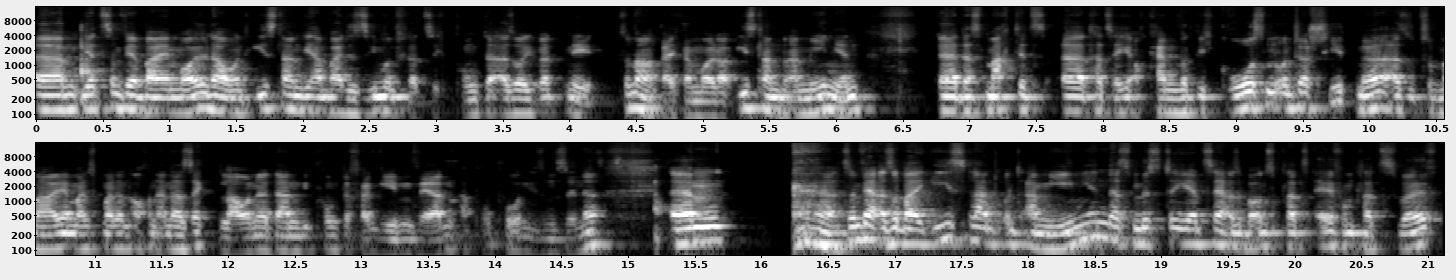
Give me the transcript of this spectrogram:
Ähm, jetzt sind wir bei Moldau und Island, die haben beide 47 Punkte. Also ich würde, nee, sind wir noch gleich bei Moldau, Island und Armenien. Äh, das macht jetzt äh, tatsächlich auch keinen wirklich großen Unterschied. Ne? Also zumal ja manchmal dann auch in einer Sektlaune dann die Punkte vergeben werden, apropos in diesem Sinne. Ähm, sind wir also bei Island und Armenien. Das müsste jetzt ja, also bei uns Platz 11 und Platz 12,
